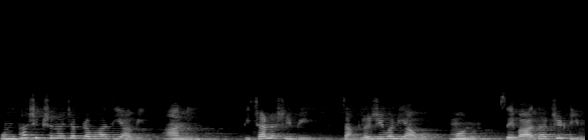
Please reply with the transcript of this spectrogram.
पुन्हा शिक्षणाच्या प्रवाहात यावी आणि तिच्या नशिबी चांगलं जीवन यावं म्हणून सेवा आधारची टीम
